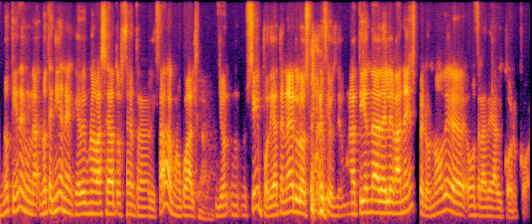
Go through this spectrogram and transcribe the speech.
no, tienen una, no tenían que ver una base de datos centralizada, con lo cual yo mm, sí, podía tener los precios de una tienda de Leganés, pero no de otra de Alcorcón.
